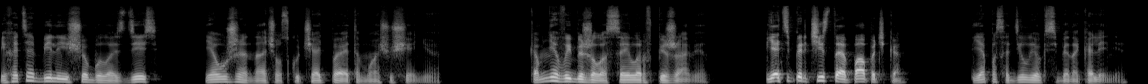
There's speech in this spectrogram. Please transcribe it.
И хотя Билли еще была здесь, я уже начал скучать по этому ощущению. Ко мне выбежала Сейлор в пижаме. «Я теперь чистая папочка!» Я посадил ее к себе на колени.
